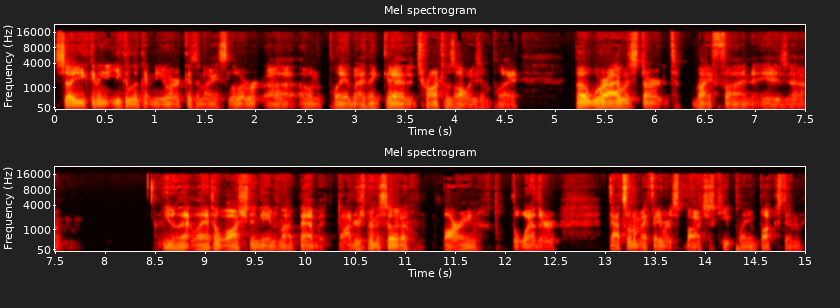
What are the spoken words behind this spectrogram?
So you can you can look at New York as a nice lower uh, owned play, but I think uh, Toronto's always in play. But where I would start my fun is, um, you know, the Atlanta Washington game is not bad, but Dodgers Minnesota, barring the weather, that's one of my favorite spots. Just keep playing Buxton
